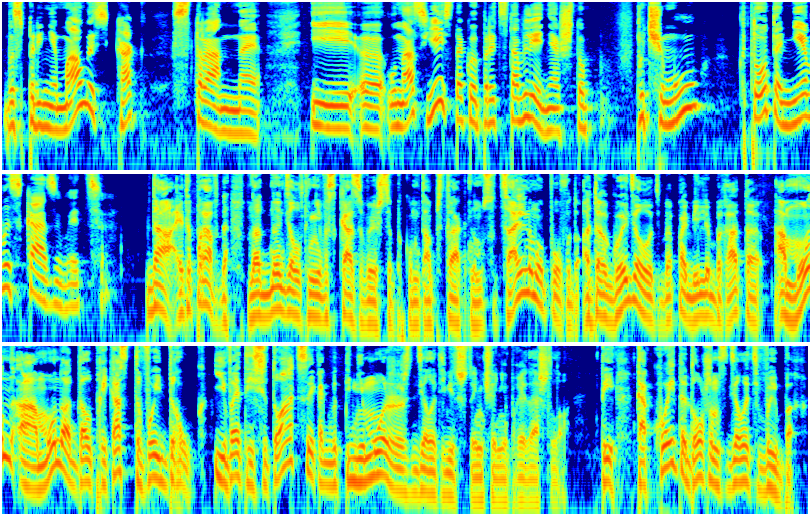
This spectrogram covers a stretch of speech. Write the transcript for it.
воспринималось как странное. И э, у нас есть такое представление, что почему кто-то не высказывается. Да, это правда. Но одно дело, ты не высказываешься по какому-то абстрактному социальному поводу, а другое дело, у тебя побили брата ОМОН, а ОМОНу отдал приказ твой друг. И в этой ситуации как бы ты не можешь сделать вид, что ничего не произошло. Ты какой-то должен сделать выбор.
